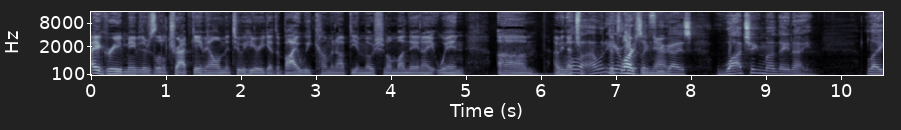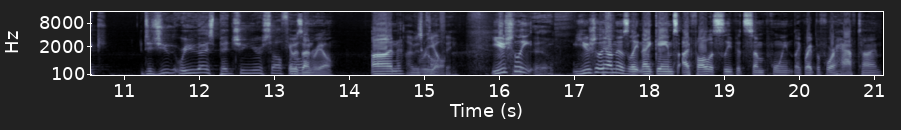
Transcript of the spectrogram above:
I agree. Maybe there's a little trap game element to it here. You got the bye week coming up, the emotional Monday night win. Um, I mean, that's Hold on, I want to hear what it's largely like for you guys watching Monday night. Like, did you were you guys pinching yourself? it was all? unreal. Unreal. I was coughing. Usually, usually on those late night games, I fall asleep at some point, like right before halftime,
